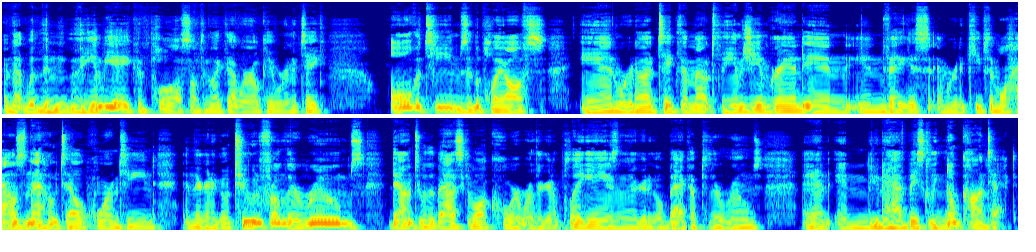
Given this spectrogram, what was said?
and that with the, the NBA could pull off something like that where, okay, we're going to take all the teams in the playoffs and we're going to take them out to the MGM Grand in, in Vegas and we're going to keep them all housed in that hotel, quarantined, and they're going to go to and from their rooms down to the basketball court where they're going to play games and they're going to go back up to their rooms and, and you're going to have basically no contact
